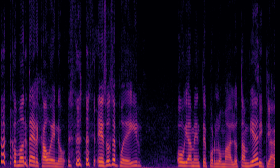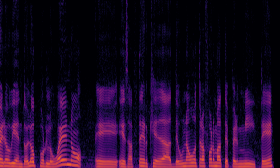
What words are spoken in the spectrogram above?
como terca, bueno, eso se puede ir obviamente por lo malo también, Sí, claro. pero viéndolo por lo bueno, eh, esa terquedad de una u otra forma te permite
